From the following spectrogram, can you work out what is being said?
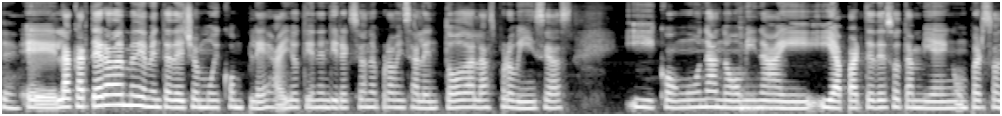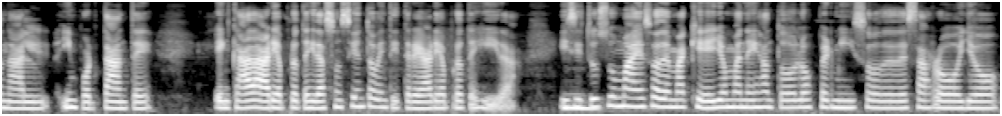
eh, la cartera de medio ambiente, de hecho, es muy compleja. Ellos tienen direcciones provinciales en todas las provincias y con una nómina y, y aparte de eso también un personal importante en cada área protegida. Son 123 áreas protegidas. Y si tú sumas eso, además que ellos manejan todos los permisos de desarrollo,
